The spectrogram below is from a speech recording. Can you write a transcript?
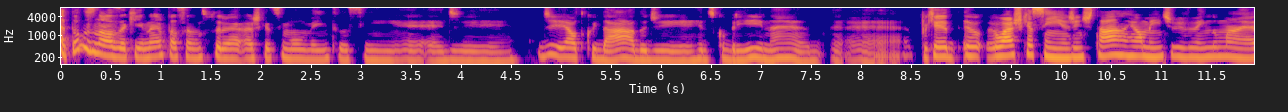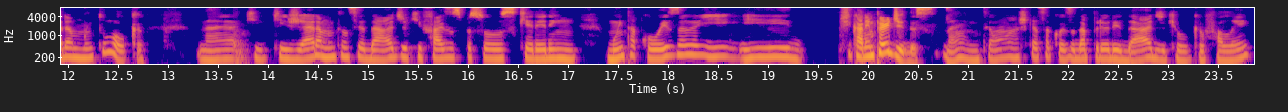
É, todos nós aqui, né, passamos por, acho que esse momento, assim, é, é de, de autocuidado, de redescobrir, né, é, porque eu, eu acho que, assim, a gente tá realmente vivendo uma era muito louca, né, que, que gera muita ansiedade, que faz as pessoas quererem muita coisa e, e ficarem perdidas, né, então acho que essa coisa da prioridade que eu, que eu falei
